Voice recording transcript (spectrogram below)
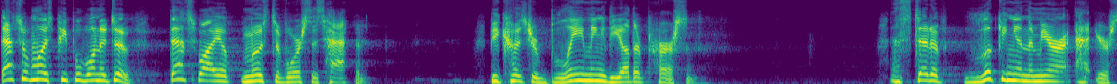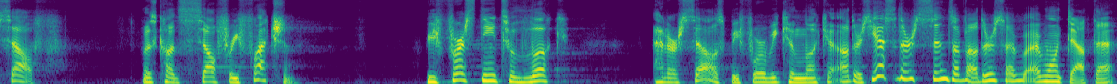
That's what most people want to do. That's why most divorces happen, because you're blaming the other person instead of looking in the mirror at yourself. It was called self reflection. We first need to look at ourselves before we can look at others. Yes, there's sins of others, I, I won't doubt that,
